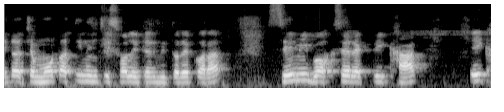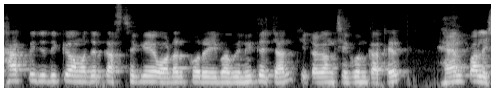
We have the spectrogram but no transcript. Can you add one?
এটা হচ্ছে মোটা তিন ইঞ্চি সলিটের ভিতরে করা সেমি বক্সের একটি খাট। এই খাটটি যদি কেউ আমাদের কাছ থেকে অর্ডার করে এইভাবে নিতে চান চিটাগাং সেগুন কাঠের হ্যান্ড পালিশ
